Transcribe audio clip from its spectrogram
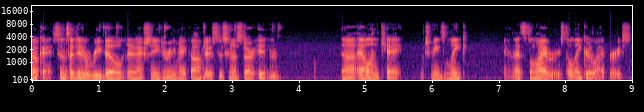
Okay, since I did a rebuild and I actually need to remake objects, it's going to start hitting uh, L and K, which means link. And that's the libraries, the linker libraries.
